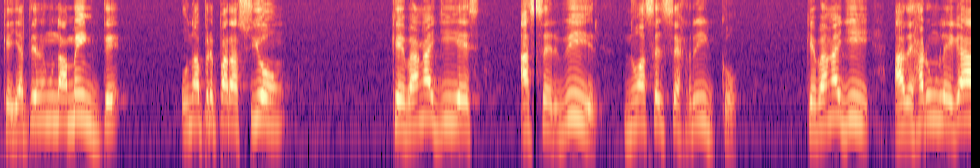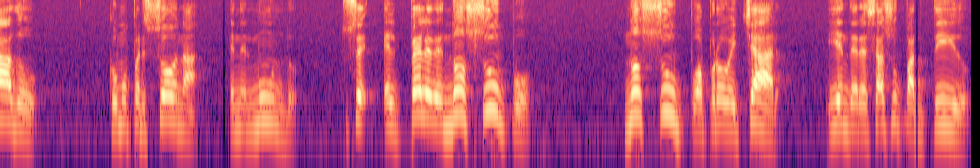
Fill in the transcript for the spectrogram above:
que ya tienen una mente, una preparación, que van allí es a servir, no a hacerse rico, que van allí a dejar un legado como persona en el mundo. Entonces, el PLD no supo, no supo aprovechar y enderezar su partido.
